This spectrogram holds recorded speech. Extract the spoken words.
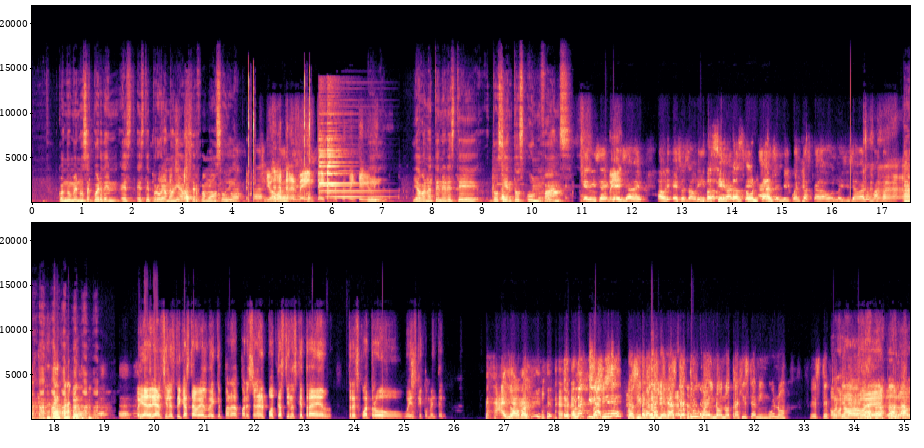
cuando menos se acuerden, es, este programa ya va a ser famoso y... Y vamos a tener 20, 20 views. Ya van a tener este 201 fans. ¿Qué dice? Oye, ¿Qué dice Abel? Eso es ahorita. 201 háganse mil cuentas cada uno y si se van nomás. Oye, Adrián, ¿sí le explicaste a Abel, güey, que para aparecer en el podcast tienes que traer tres, cuatro güeyes que comenten? Ay, no, va. Una pirámide. Pues si, pues si cuando llegaste tú, güey, no, no trajiste a ninguno. Este, ¿por qué no, le no,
